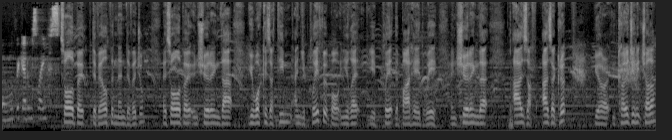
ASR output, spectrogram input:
all of the girls' lives. It's all about developing the individual. It's all about ensuring that you work as a team and you play football and you let you play it the Barrhead way, ensuring that as a as a group you're encouraging each other,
